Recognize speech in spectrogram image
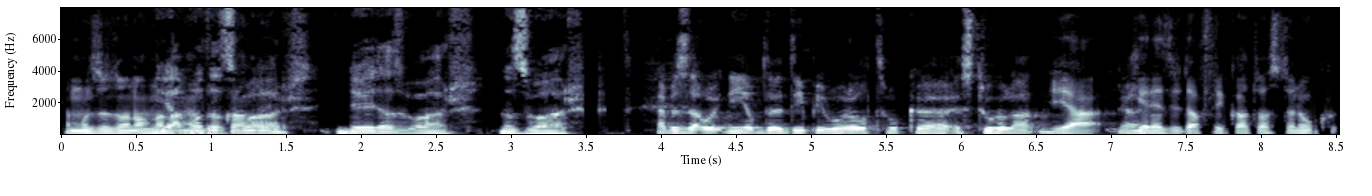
Dan moeten ze zo nog een ja, lange broek aan doen. Waar. Nee, dat is waar. Dat is waar. Hebben ze dat ooit niet op de DP World ook uh, eens toegelaten? Ja, een ja. keer in Zuid-Afrika. Het was toen ook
